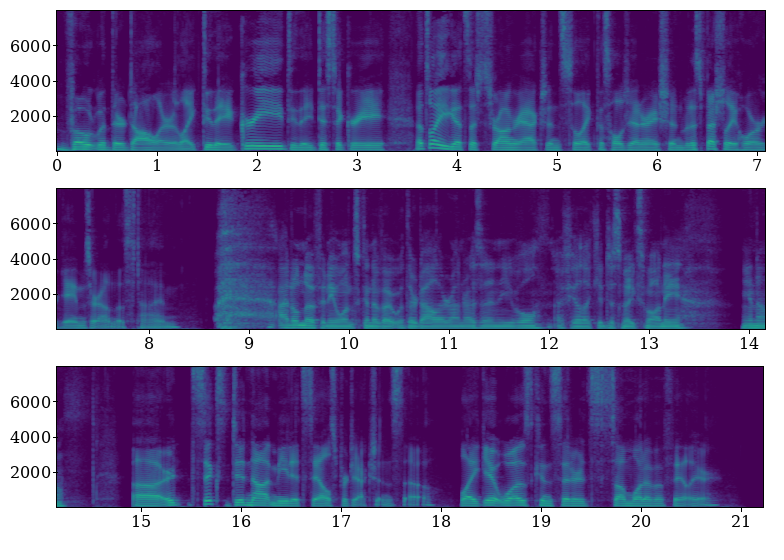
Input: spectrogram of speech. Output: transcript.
vote with their dollar like do they agree do they disagree? That's why you get such strong reactions to like this whole generation but especially horror games around this time. I don't know if anyone's going to vote with their dollar on resident evil. I feel like it just makes money you know? Uh er, 6 did not meet its sales projections though. Like it was considered somewhat of a failure.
